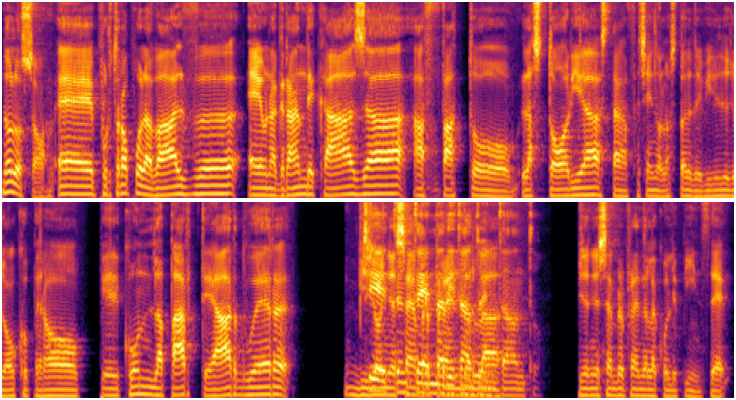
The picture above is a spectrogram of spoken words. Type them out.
non lo so. Eh, purtroppo la Valve è una grande casa, ha fatto la storia, sta facendo la storia del videogioco, però per, con la parte hardware bisogna sì, sempre prenderla, tanto bisogna sempre prenderla con le pinze.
